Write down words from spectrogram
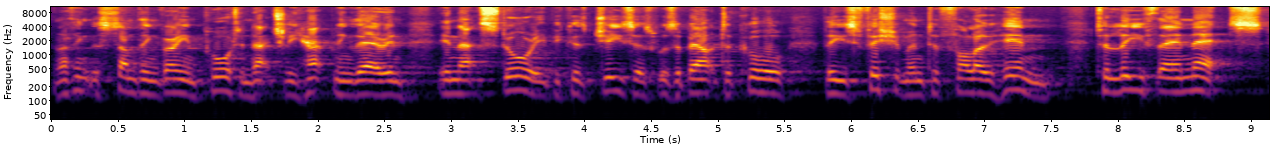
And I think there's something very important actually happening there in, in that story because Jesus was about to call these fishermen to follow him, to leave their nets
